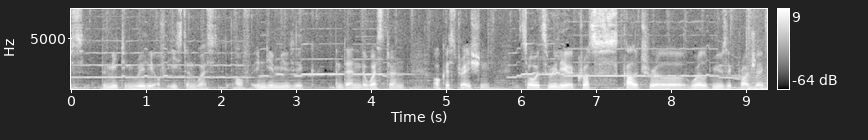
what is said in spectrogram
There's the meeting really of East and West, of Indian music and then the Western orchestration. So it's really a cross-cultural world music project.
